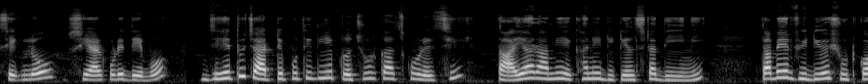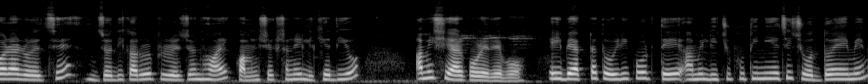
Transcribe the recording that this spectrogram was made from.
সেগুলোও শেয়ার করে দেব। যেহেতু চারটে পুঁতি দিয়ে প্রচুর কাজ করেছি তাই আর আমি এখানে ডিটেলসটা দিইনি। তবে এর ভিডিও শ্যুট করা রয়েছে। যদি কারোর প্রয়োজন হয় কমেন্ট সেকশানে লিখে দিও। আমি শেয়ার করে দেব। এই ব্যাগটা তৈরি করতে আমি লিচু পুঁতি নিয়েছি চোদ্দ এমএম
